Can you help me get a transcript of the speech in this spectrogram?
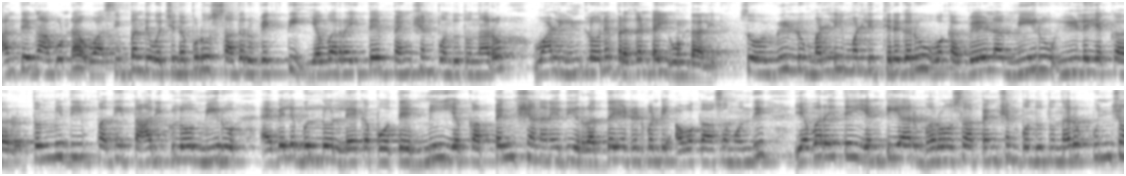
అంతేకాకుండా వా సిబ్బంది వచ్చినప్పుడు సదరు వ్యక్తి ఎవరైతే పెన్షన్ పొందుతున్నారో వాళ్ళు ఇంట్లోనే ప్రజెంట్ అయి ఉండాలి. సో వీళ్ళు మళ్ళీ మళ్ళీ తిరగరు. ఒకవేళ మీరు వీళ్ళ యొక్క తొమ్మిది పది తారీఖులో మీరు అవైలబుల్లో లేకపోతే మీ యొక్క పెన్షన్ అనేది రద్దయ్యేటటువంటి అవకాశం ఉంది. ఎవరైతే ఎన్టీఆర్ భరోసా పెన్షన్ పొందుతున్నారో కొంచెం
